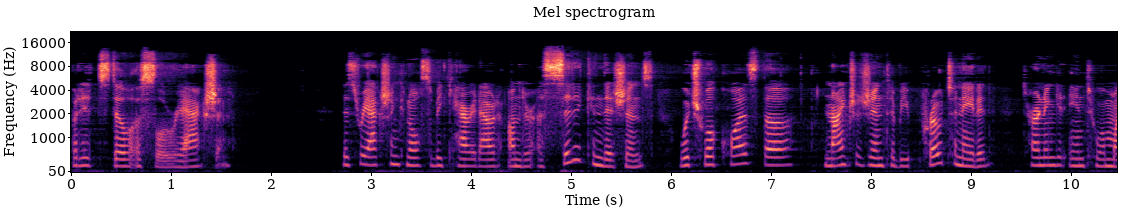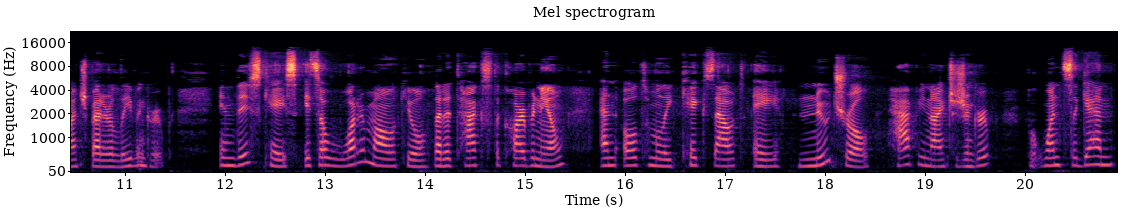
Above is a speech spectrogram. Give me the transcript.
but it's still a slow reaction. This reaction can also be carried out under acidic conditions, which will cause the nitrogen to be protonated, turning it into a much better leaving group. In this case, it's a water molecule that attacks the carbonyl and ultimately kicks out a neutral, happy nitrogen group. But once again,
